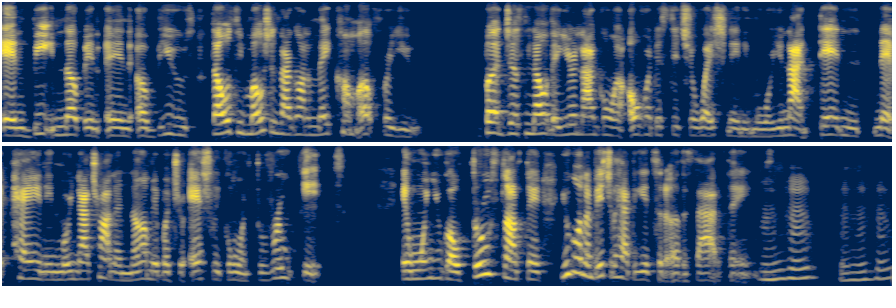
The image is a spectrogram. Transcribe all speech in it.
and beaten up and, and abused. Those emotions are going to may come up for you. But just know that you're not going over the situation anymore. You're not dead in that pain anymore. You're not trying to numb it but you're actually going through it and when you go through something, you're going to eventually have to get to the other side of things. Mm-hmm. Mm-hmm.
